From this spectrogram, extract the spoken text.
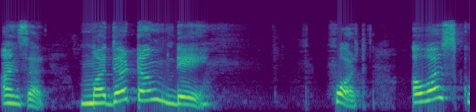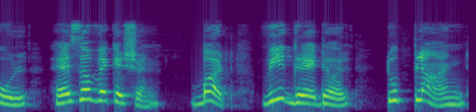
Answer Mother Tongue Day. Fourth, our school has a vacation, but we gather to plant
